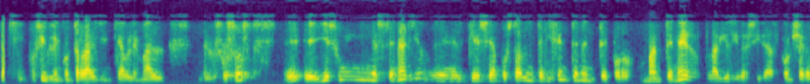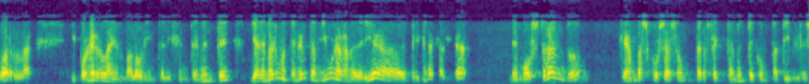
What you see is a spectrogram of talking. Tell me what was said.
casi imposible encontrar a alguien que hable mal de los osos. Y es un escenario en el que se ha apostado inteligentemente por mantener la biodiversidad, conservarla y ponerla en valor inteligentemente y además mantener también una ganadería de primera calidad, demostrando que ambas cosas son perfectamente compatibles.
